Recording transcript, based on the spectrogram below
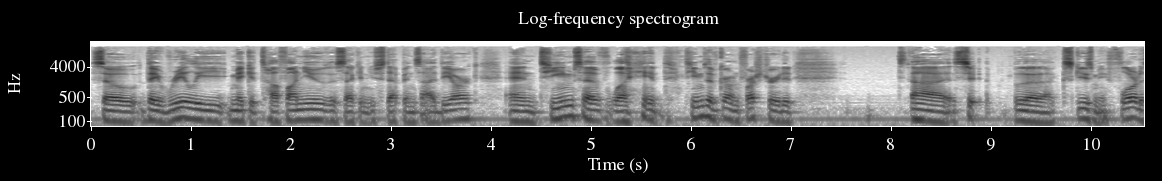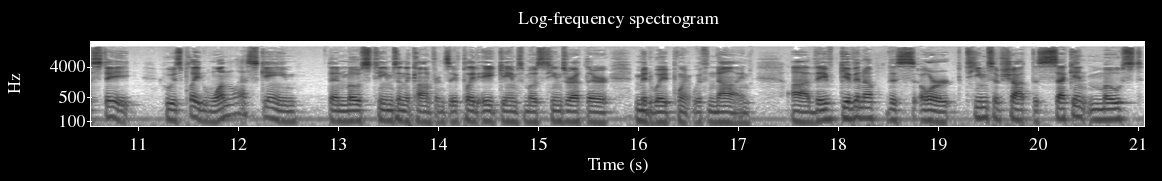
so they really make it tough on you the second you step inside the arc, and teams have like teams have grown frustrated. Uh, Uh, excuse me, Florida State, who has played one less game than most teams in the conference. They've played eight games. Most teams are at their midway point with nine. Uh, they've given up this, or teams have shot the second most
